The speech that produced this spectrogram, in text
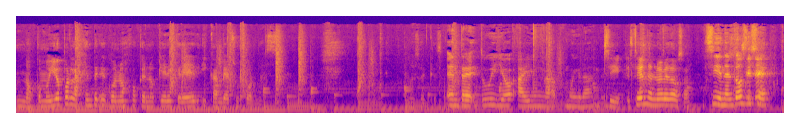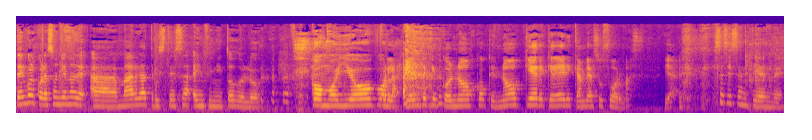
No, como yo por la gente que conozco que no quiere creer y cambiar sus formas. No sé qué es. Entre tú y yo hay un gap muy grande. Sí, estoy en el 9-2, ¿ah? Sí, en el 2 dice, tengo el corazón lleno de amarga tristeza e infinito dolor. Como yo Por por la gente que conozco que no quiere creer y cambiar sus formas. Ya. Eso sí se entiende.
